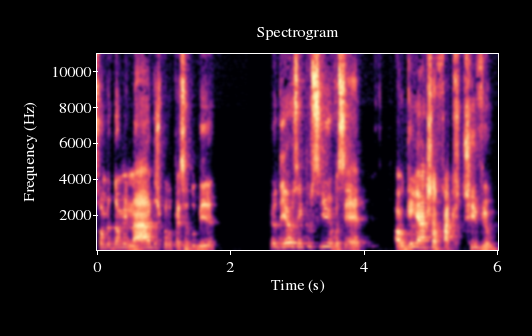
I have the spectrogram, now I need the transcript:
são dominadas pelo PCdoB. Meu Deus, é impossível. Você, alguém acha factível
